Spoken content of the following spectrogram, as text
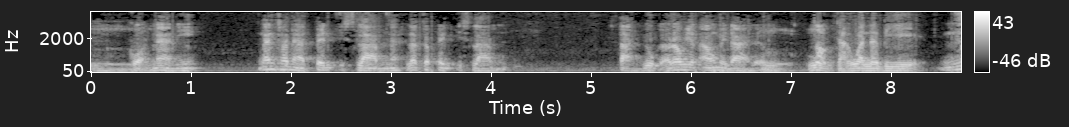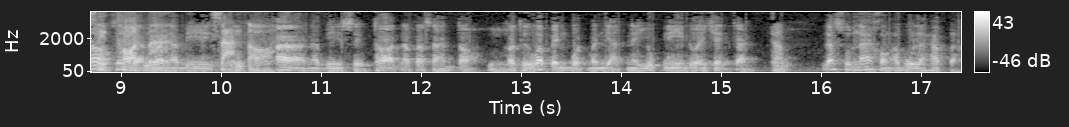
อืม ก่อนหน้านี้ นั่นขนาดเป็นอิสลามนะแล้วก็เป็นอิสลาม ต่างยุคเรายังเอาไม่ได้เลยอืมนอกจากวันนบีนอสืกบทอดจากมาวันนบี สารต่อ อ่านบีสืบทอดแล้วก็สานต่ออม ก็ถือว่าเป็นบทบัญญัติในยุคนี้ด้วยเช่นกัน ครับ แล้วสุนนะของอบูละฮับอะ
